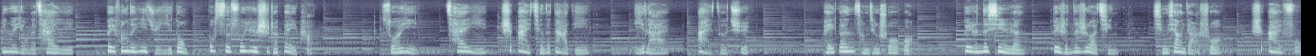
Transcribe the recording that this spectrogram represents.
因为有了猜疑，对方的一举一动都似乎预示着背叛，所以猜疑是爱情的大敌。疑来，则去。培根曾经说过：“对人的信任，对人的热情，形象点说，是爱抚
